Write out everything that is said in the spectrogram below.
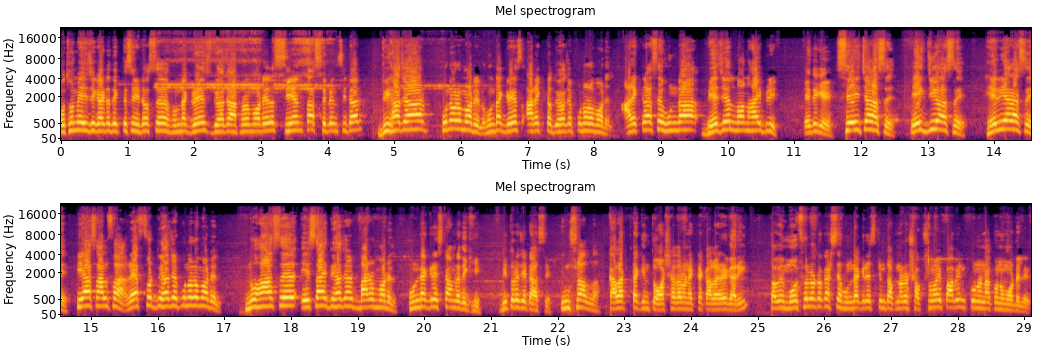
প্রথমে এই যে গাড়িটা দেখতেছেন এটা হচ্ছে হোন্ডা গ্রেস দুই হাজার আঠারো মডেল সিয়েন্তা সেভেন সিটার দুই হাজার পনেরো মডেল হোন্ডা গ্রেস আরেকটা দুই হাজার পনেরো মডেল আরেকটা আছে হোন্ডা ভেজেল নন হাইব্রিড এদিকে সিএইচআর আছে এক্সজিও আছে হেরিয়ার আছে পিয়াস আলফা র্যাপফোর্ড দুই হাজার পনেরো মডেল নোহা আছে এসআই দুই হাজার বারো মডেল হুন্ডা গ্রেসটা আমরা দেখি। ভিতরে যেটা আছে। ইনশাল্লাহ কালারটা কিন্তু অসাধারণ একটা কালারের গাড়ি। তবে মৈফুল অটো কাটছে হুন্ডা গ্রেস কিন্তু আপনারা সবসময় পাবেন কোনো না কোনো মডেলের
